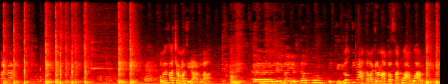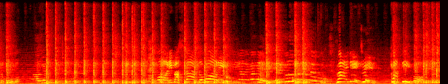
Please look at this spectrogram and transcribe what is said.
Vai, vai! Come facciamo a tirarla? Eh, devi togliere il scalpo e ti... L'ho tirata la granata, sta qua, guarda, questo fumo! Muori, bastardo, muori! Tirate i capelli! E quello Vai, Digi! Cattivo!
